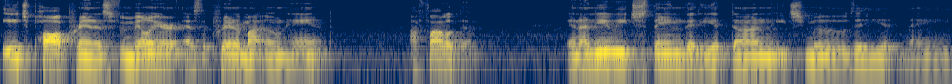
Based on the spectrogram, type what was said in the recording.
Each paw print as familiar as the print of my own hand. I followed them, and I knew each thing that he had done, each move that he had made,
